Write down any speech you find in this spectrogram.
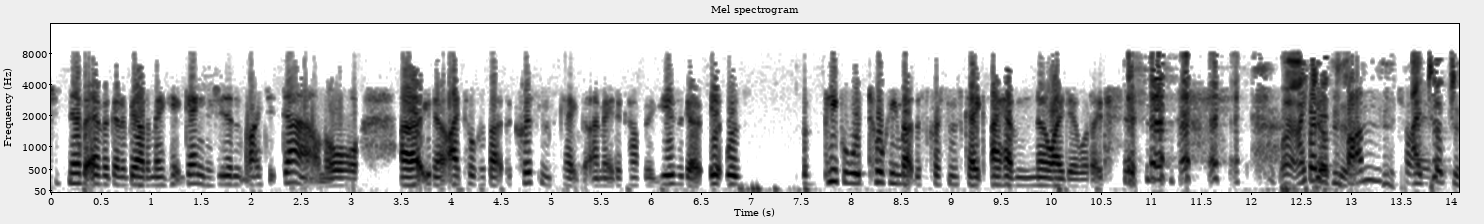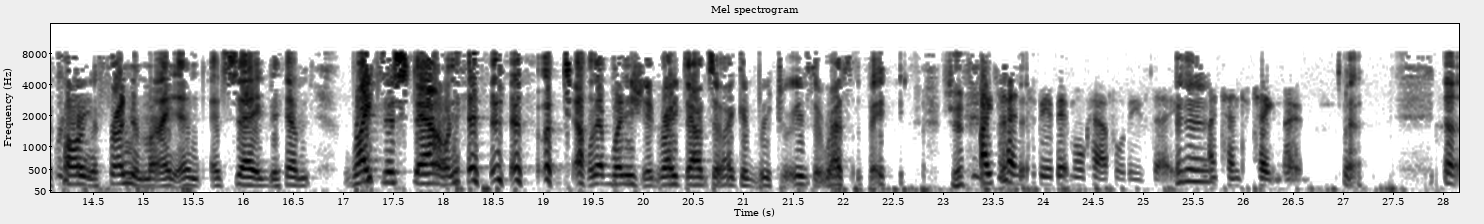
she's never ever going to be able to make it again because she didn't write it down. Or, uh, you know, I talk about the Christmas cake that I made a couple of years ago. It was people were talking about this Christmas cake. I have no idea what I did. Well, I but took it's to, fun to try. I took to calling a friend of mine and, and saying to him, write this down and tell him what he should write down so I could retrieve the recipe. I tend to be a bit more careful these days. Mhm. I tend to take notes. Uh,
